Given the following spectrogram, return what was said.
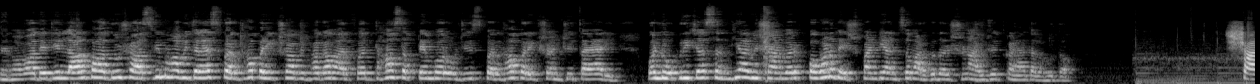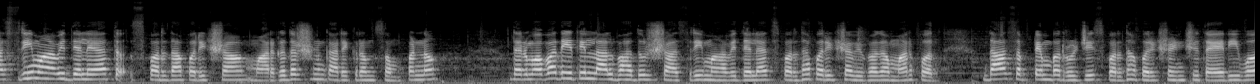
धर्माबाद येथील लाल बहादूर शास्त्री महाविद्यालय स्पर्धा परीक्षा विभागामार्फत दहा सप्टेंबर रोजी स्पर्धा परीक्षांची तयारी व नोकरीच्या संधी या विषयांवर पवन देशपांडे यांचं मार्गदर्शन आयोजित करण्यात आलं होतं. शास्त्री महाविद्यालयात स्पर्धा परीक्षा मार्गदर्शन कार्यक्रम संपन्न. धर्माबाद येथील लाल बहादूर शास्त्री महाविद्यालयात स्पर्धा परीक्षा विभागामार्फत दहा सप्टेंबर रोजी स्पर्धा परीक्षांची तयारी व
